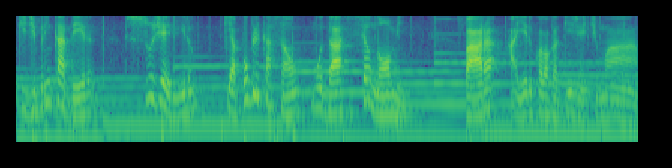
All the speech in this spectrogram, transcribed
que de brincadeira, sugeriram que a publicação mudasse seu nome para, aí ele coloca aqui, gente, uma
